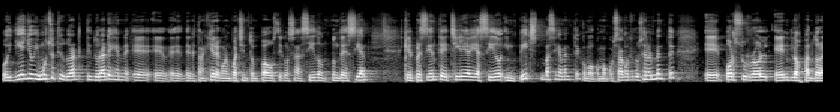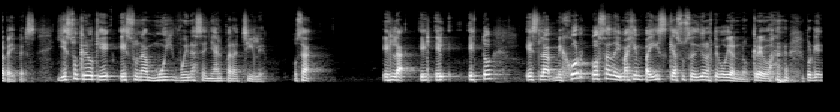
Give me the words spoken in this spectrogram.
Hoy día yo vi muchos titulares, titulares eh, del extranjero, como el Washington Post y cosas así, donde, decían que el presidente de Chile había sido impeached, básicamente, como, como acusado constitucionalmente, por su rol en los Pandora Papers. Y eso creo que es una muy buena señal para Chile. O sea, es la, el, esto es la mejor cosa de imagen país que ha sucedido en este gobierno, creo. Porque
